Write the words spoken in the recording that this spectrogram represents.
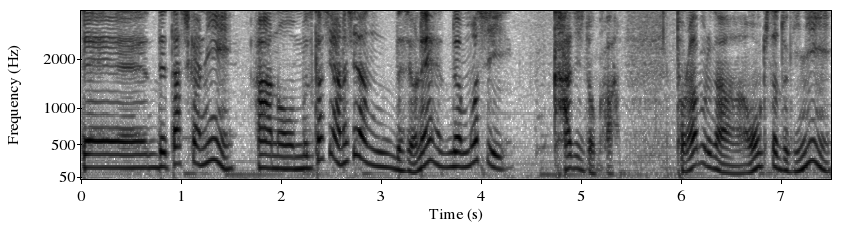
で、で、確かに、あの、難しい話なんですよね。でもし火事とか、トラブルが起きた時に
